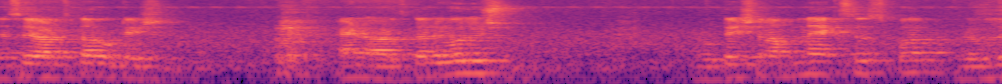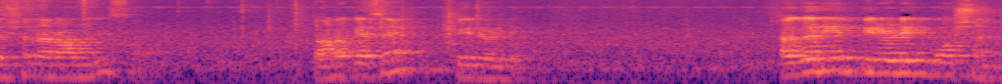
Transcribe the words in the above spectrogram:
जैसे अर्थ का रोटेशन एंड अर्थ का रिवोल्यूशन रोटेशन अपने एक्सेस पर रिवोल्यूशन अराउंड दिस दोनों कैसे हैं? पीरियोडिक अगर ये periodic motion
